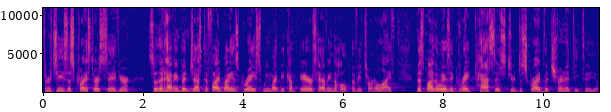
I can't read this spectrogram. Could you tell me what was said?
through Jesus Christ our Savior, so that having been justified by his grace, we might become heirs having the hope of eternal life. This, by the way, is a great passage to describe the Trinity to you.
